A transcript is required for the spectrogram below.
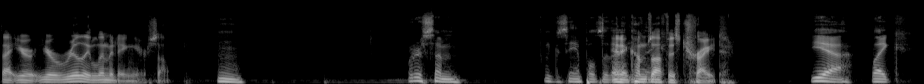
that you're you're really limiting yourself. What are some examples of that and it comes think? off as trite. yeah like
